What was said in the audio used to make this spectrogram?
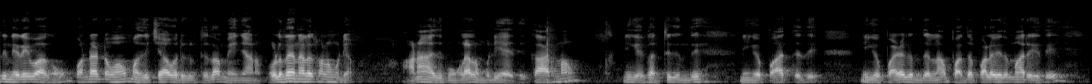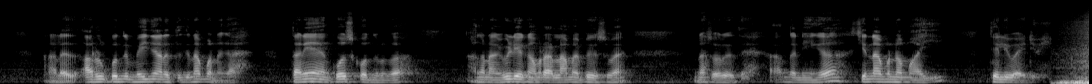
மெய்ஞானம்ன்றது நிறைவாகவும் கொண்டாட்டமாகவும் மகிழ்ச்சியாகவும் இருக்கிறது தான் மெய்ஞானம். இவ்வளோதான் என்னால் சொல்ல முடியும். ஆனால் அதுக்கு உங்களால் முடியாது. காரணம் நீங்கள் கற்றுக்கிந்து நீங்கள் பார்த்தது நீங்கள் பழகுனதெல்லாம் பார்த்த பல விதமாக இருக்குது. அதனால் அருளுக்கு வந்து மெய்ஞானத்துக்கு என்ன பண்ணுங்கள் தனியாக என் கோர்ஸுக்கு வந்துடுங்க அங்கே நான் வீடியோ கேமரா இல்லாமல் பேசுவேன். என்ன சொல்கிறது அங்கே நீங்கள் சின்ன பின்னமாகி தெளிவாயிடுவீங்க.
